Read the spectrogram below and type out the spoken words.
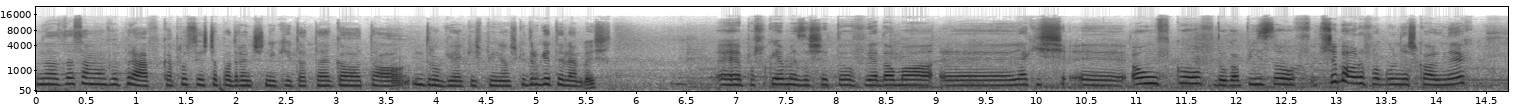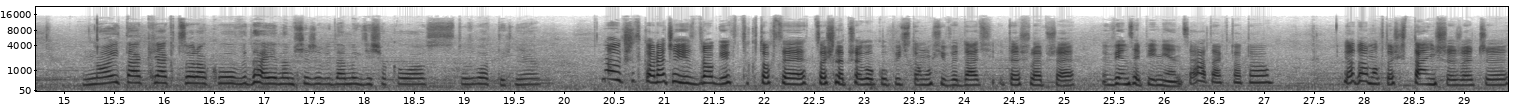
na, za samą wyprawkę, plus jeszcze podręczniki do tego, to drugie jakieś pieniążki, drugie tyle myśl. E, Poszukujemy zeszytów, wiadomo, e, jakichś e, ołówków, długopisów, przyborów ogólnie szkolnych. No i tak jak co roku wydaje nam się, że wydamy gdzieś około 100 zł, nie? No ale wszystko raczej jest drogie. Kto chce coś lepszego kupić, to musi wydać też lepsze, więcej pieniędzy. A tak to to wiadomo, ktoś tańsze rzeczy,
